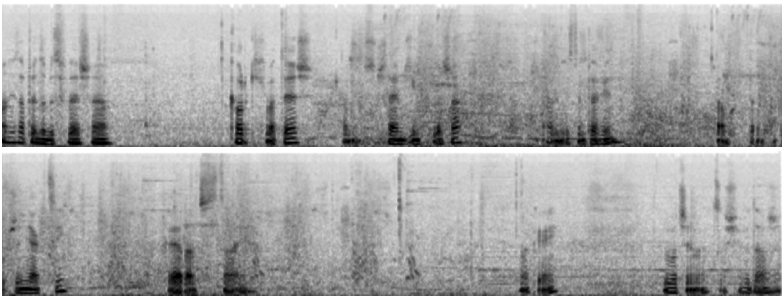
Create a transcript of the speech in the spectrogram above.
On jest na pewno bez flesza. Korki chyba też. Tam słyszałem dzięki flesza. Ale nie jestem pewien. Tam, tam po poprzedniej akcji. Herald staje. Okej. Zobaczymy, co się wydarzy.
